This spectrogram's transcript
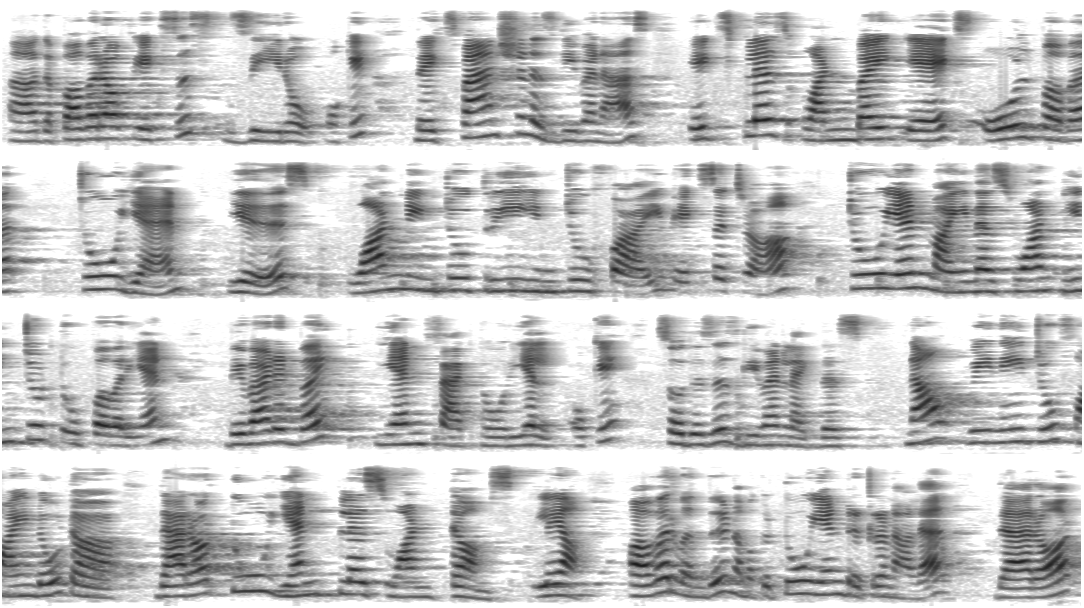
uh, the power of x is 0. Okay. The expansion is given as x plus 1 by x whole power 2n is 1 into 3 into 5 etc. 2n minus 1 into 2 power n divided by n factorial. Okay. So this is given like this. Now we need to find out uh, there are 2n plus 1 terms இல்லையா power வந்து நமக்கு 2n இருக்கிறனால there are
